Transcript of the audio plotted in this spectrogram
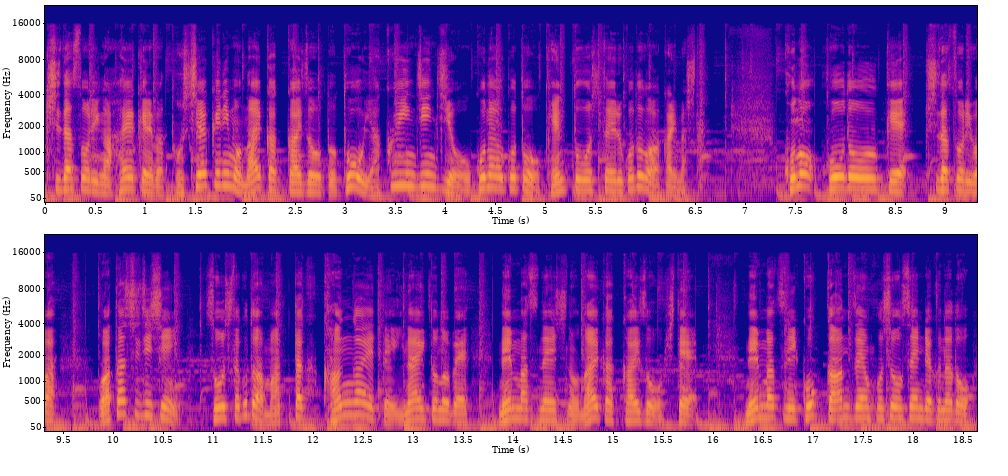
岸田総理が早ければ年明けにも内閣改造と党役員人事を行うことを検討していることが分かりました。この報道を受け岸田総理は私自身そうしたことは全く考えていないと述べ年末年始の内閣改造を否定年末に国家安全保障戦略など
